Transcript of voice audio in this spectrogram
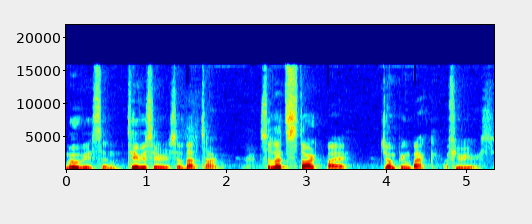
movies and TV series of that time. So let's start by jumping back a few years.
